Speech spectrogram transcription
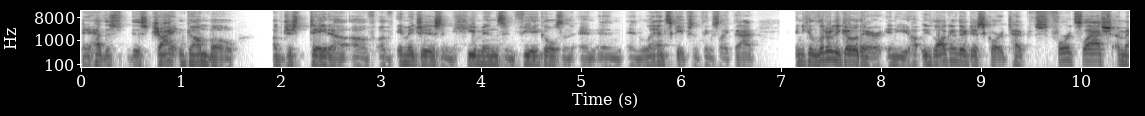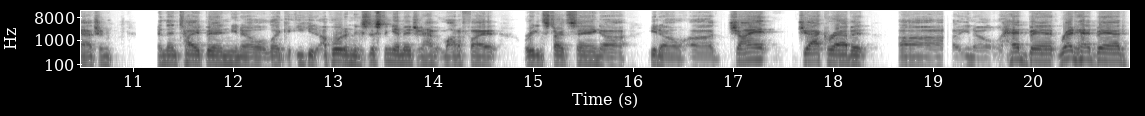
and it had this this giant gumbo of just data of of images and humans and vehicles and and and, and landscapes and things like that. And you can literally go there and you, you log into their Discord, type forward slash imagine, and then type in, you know, like you could upload an existing image and have it modify it, or you can start saying, uh, you know, uh, giant jackrabbit, uh, you know, headband, red headband,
